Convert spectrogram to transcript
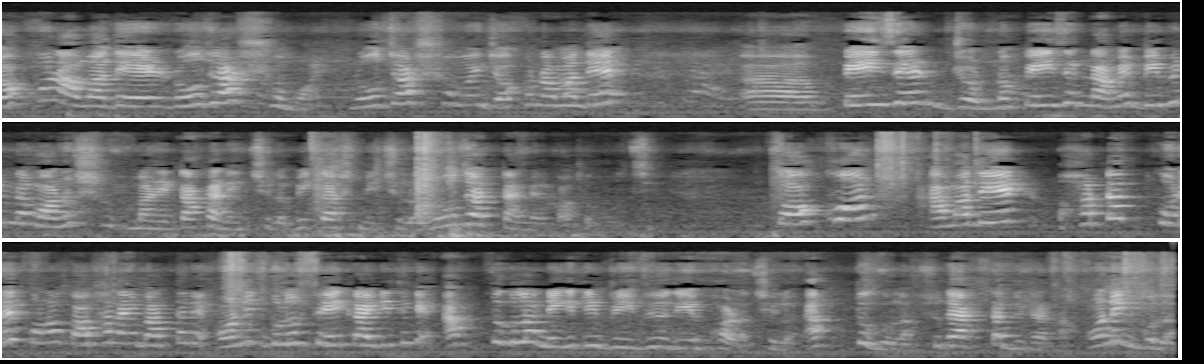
যখন আমাদের রোজার সময় রোজার সময় যখন আমাদের পেজের জন্য পেজের নামে বিভিন্ন মানুষ মানে টাকা নিচ্ছিল, বিকাশ নিচ্ছিল, রোজার টাইমের কথা বলছি। তখন আমাদের হঠাৎ করে কোনো কথা নাই, বার্তা নেই, অনেকগুলো ফেক আইডি থেকে এতগুলো নেগেটিভ রিভিউ দিয়ে ভরা ছিল, এতগুলো, শুধু একটা দুটা না, অনেকগুলো।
